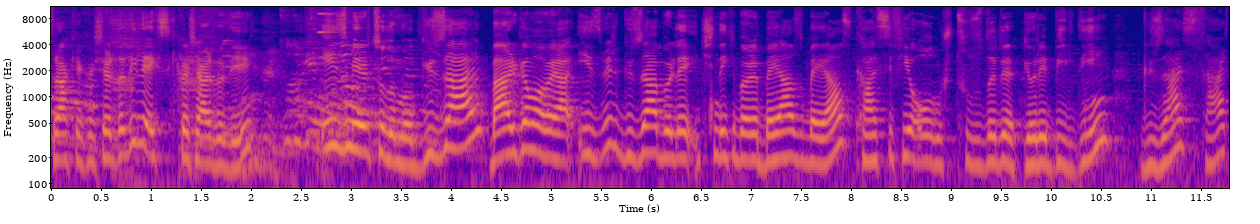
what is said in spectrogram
Trakya kaşarı da değil, eksik kaşar da değil. İzmir tulumu güzel. Bergama veya İzmir güzel böyle içindeki böyle beyaz beyaz kalsifiye olmuş tuzları görebildiğin güzel sert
